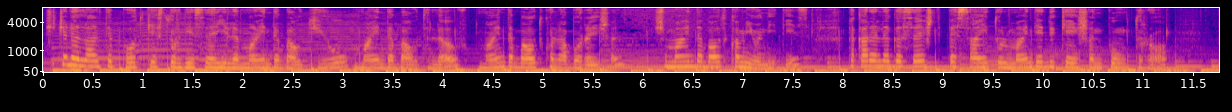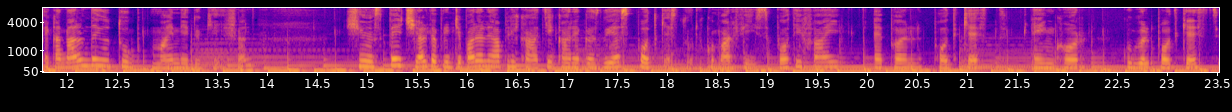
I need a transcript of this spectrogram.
și celelalte podcasturi din seriile Mind About You, Mind About Love, Mind About Collaboration și Mind About Communities, pe care le găsești pe site-ul mindeducation.ro, pe canalul de YouTube Mind Education și în special pe principalele aplicații care găzduiesc podcasturi, cum ar fi Spotify, Apple Podcast, Anchor, Google Podcasts,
